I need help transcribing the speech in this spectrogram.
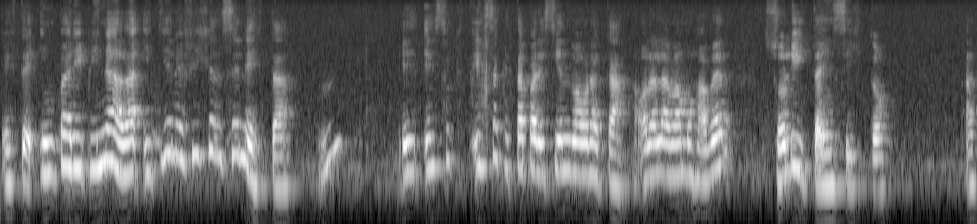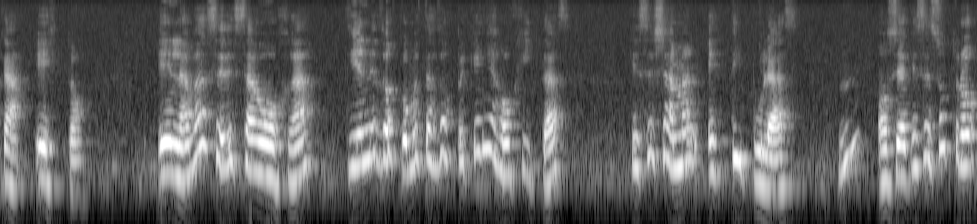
este, imparipinada, y tiene, fíjense en esta, esa que está apareciendo ahora acá, ahora la vamos a ver solita, insisto, acá, esto. En la base de esa hoja tiene dos, como estas dos pequeñas hojitas, que se llaman estípulas. O sea que ese es otro,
